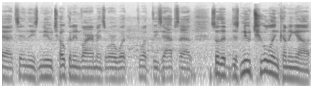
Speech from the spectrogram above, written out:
uh, to- in these new token environments or what, what these apps have. So, that there's new tooling coming out.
